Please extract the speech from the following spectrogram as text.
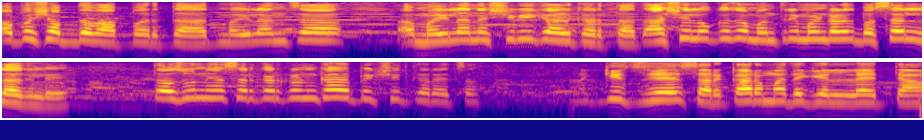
अपशब्द वापरतात महिलांचा महिलांना शिवीगाळ करतात. असे लोक जर मंत्रिमंडळात बसायला लागले तर अजून या सरकारकडून काय अपेक्षित करायचं? नक्कीच जे सरकारमध्ये गेलेलं आहे त्या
